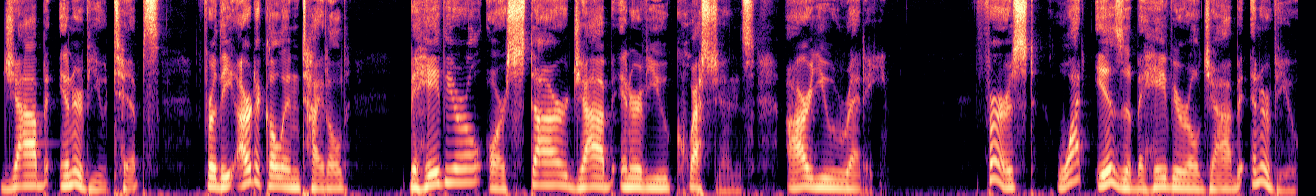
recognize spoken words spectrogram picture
Job Interview Tips for the article entitled Behavioral or STAR Job Interview Questions. Are you ready? First, what is a behavioral job interview?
